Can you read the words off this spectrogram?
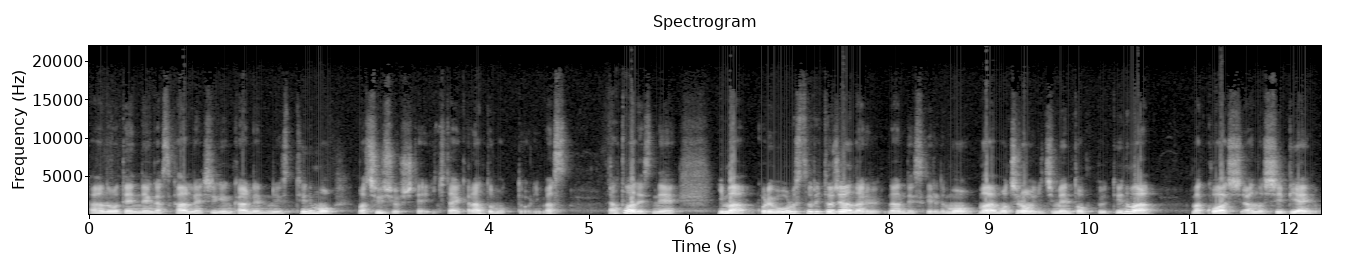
あの天然ガス関連資源関連のニュースっていうのも、まあ、注視をしていきたいかなと思っております。あとはですね、今、これ、ウォール・ストリート・ジャーナルなんですけれども、まあ、もちろん一面トップっていうのは、まあ、コアあの CPI の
